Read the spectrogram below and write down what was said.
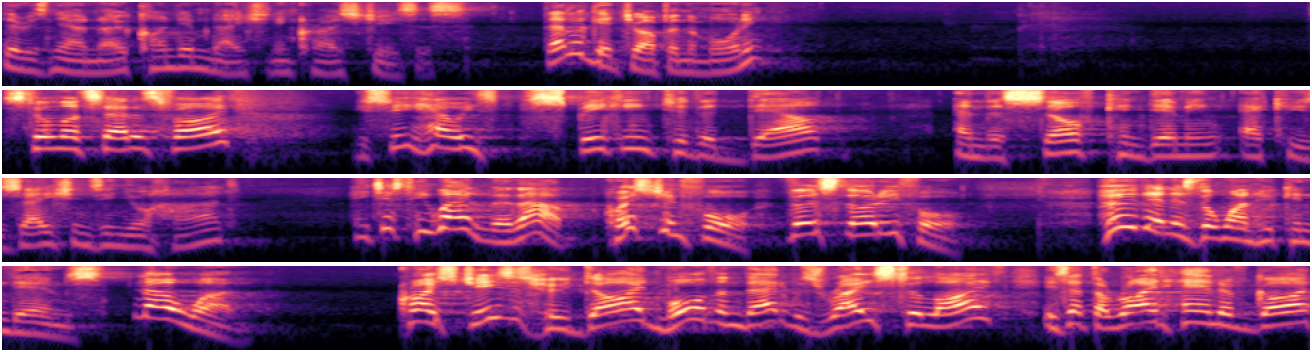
There is now no condemnation in Christ Jesus. That'll get you up in the morning. Still not satisfied? You see how he's speaking to the doubt and the self condemning accusations in your heart? He just, he won't let up. Question four, verse 34. Who then is the one who condemns? No one. Christ Jesus, who died, more than that, was raised to life, is at the right hand of God,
